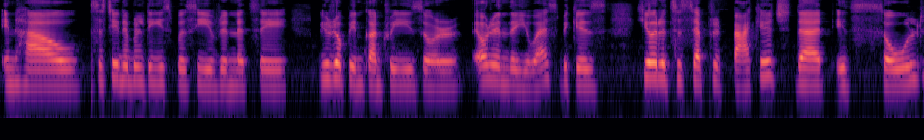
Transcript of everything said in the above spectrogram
in how sustainability is perceived in, let's say, European countries or or in the US because here it's a separate package that is sold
